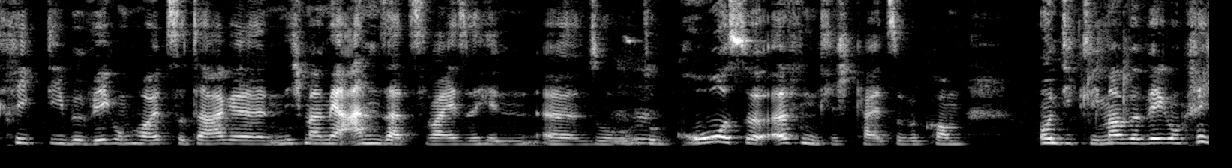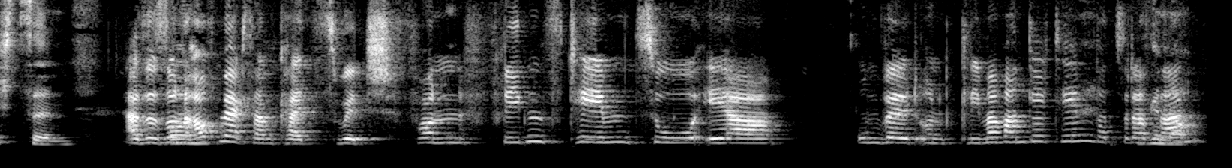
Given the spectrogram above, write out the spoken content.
kriegt die Bewegung heutzutage nicht mal mehr ansatzweise hin, äh, so, mhm. so große Öffentlichkeit zu bekommen. Und die Klimabewegung kriegt's hin. Also so ein Aufmerksamkeitsswitch von Friedensthemen zu eher Umwelt- und Klimawandelthemen, würdest du das genau. sagen?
